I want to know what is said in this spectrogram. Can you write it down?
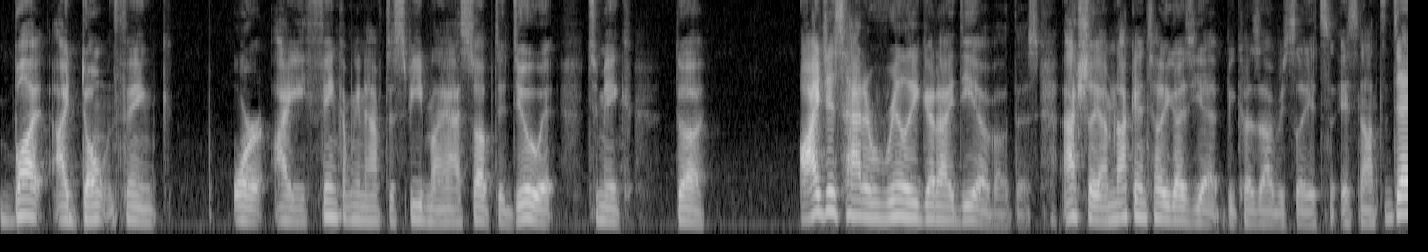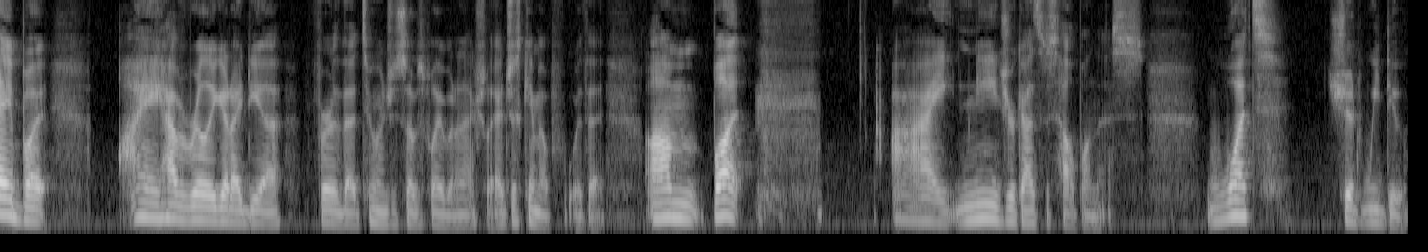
But I don't think, or I think I'm to have to speed my ass up to do it to make the... I just had a really good idea about this. Actually, I'm not to tell you guys yet because obviously it's it's not today, but I have a really good idea for the 200 subs play button, actually. I just came up with it. Um, but I need your guys' help on this. What should we do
